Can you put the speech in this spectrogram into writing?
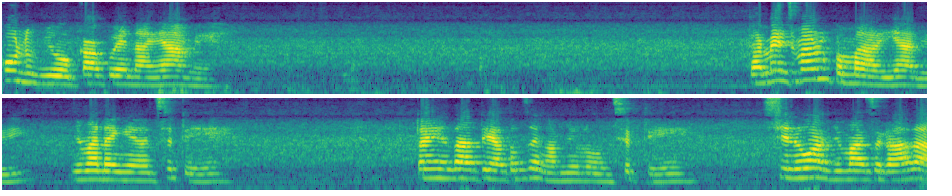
ကိုယ့်လူမျိုးကိုကောက်ွယ်နိုင်ရမယ်ဒါပေမဲ့ကျမတို့ပမာရီရလေမြန်မာနိုင်ငံကိုချစ်တယ်တိုင်းရင်းသား135မျိုးလုံးကိုချစ်တယ်ရှင်တို့ကမြန်မာစကားသာ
